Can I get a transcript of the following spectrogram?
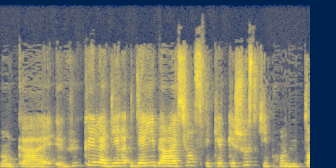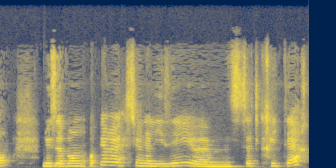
Donc, vu que la délibération, c'est quelque chose qui prend du temps, nous avons opérationnalisé ce critère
